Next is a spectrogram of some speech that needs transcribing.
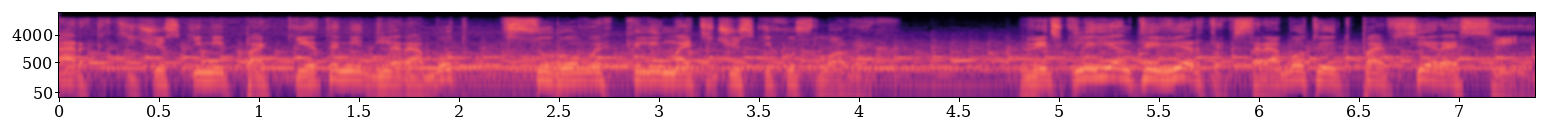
арктическими пакетами для работ в суровых климатических условиях. Ведь клиенты Vertex работают по всей России,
